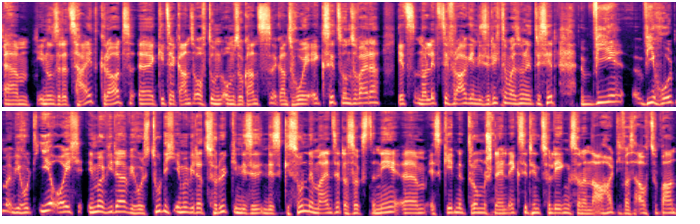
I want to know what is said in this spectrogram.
Ähm, in unserer Zeit gerade äh, geht es ja ganz oft um, um so ganz, ganz hohe Exits und so weiter. Jetzt noch letzte Frage in diese Richtung, was mich interessiert. Wie, wie holt man, wie holt ihr euch immer wieder, wie holst du dich immer wieder zurück in diese, in das gesunde Mindset, dass du sagst, nee, ähm, es geht nicht darum, schnell einen Exit hinzulegen, sondern nachhaltig was aufzubauen.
